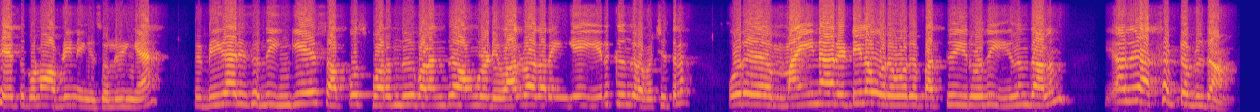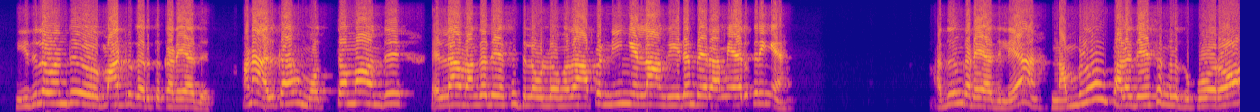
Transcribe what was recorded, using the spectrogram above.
சேர்த்துக்கணும் அப்படின்னு நீங்க சொல்லுவீங்க இப்ப பீகாரிஸ் வந்து இங்கேயே சப்போஸ் பிறந்து வளர்ந்து அவங்களுடைய வாழ்வாதாரம் இங்கேயே இருக்குங்கிற பட்சத்துல ஒரு மைனாரிட்டியில ஒரு ஒரு பத்து இருபது இருந்தாலும் அது அக்செப்டபிள் தான். இதுல வந்து மாற்று கருத்து கிடையாது. ஆனா அதுக்காக மொத்தமா வந்து எல்லாம் வங்கதேசத்துல உள்ளவங்க தான். அப்ப நீங்க எல்லாம் அங்க இடம்பெறாமையா இருக்கிறீங்க? அதுவும் கிடையாது இல்லையா? நம்மளும் பல தேசங்களுக்கு போறோம்.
